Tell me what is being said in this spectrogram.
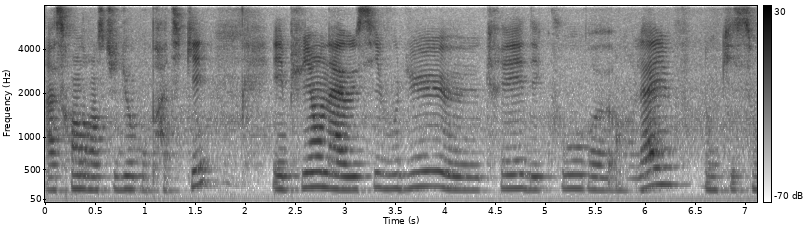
à, se rendre en studio pour pratiquer. Et puis on a aussi voulu créer des cours en live, donc qui sont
